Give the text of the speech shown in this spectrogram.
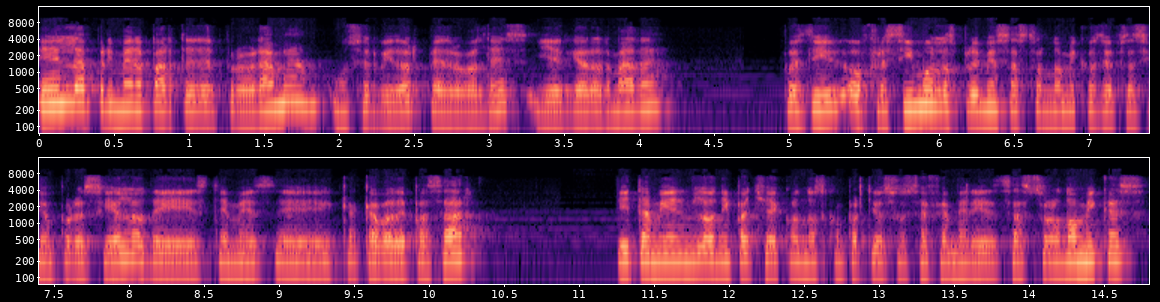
En la primera parte del programa, un servidor, Pedro Valdés y Edgar Armada, pues ofrecimos los premios astronómicos de Obsesión por el Cielo de este mes que acaba de pasar. Y también Loni Pacheco nos compartió sus efemérides astronómicas.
